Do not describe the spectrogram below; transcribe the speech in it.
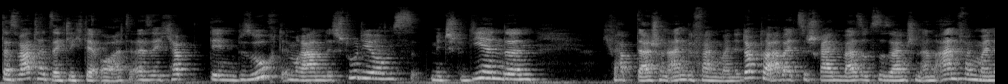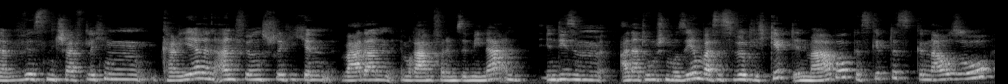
Das war tatsächlich der Ort. Also ich habe den besucht im Rahmen des Studiums mit Studierenden. Ich habe da schon angefangen, meine Doktorarbeit zu schreiben, war sozusagen schon am Anfang meiner wissenschaftlichen Karriere in Anführungsstrichen, war dann im Rahmen von einem Seminar in, in diesem anatomischen Museum, was es wirklich gibt in Marburg. Das gibt es genauso,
